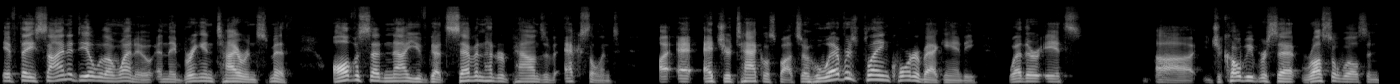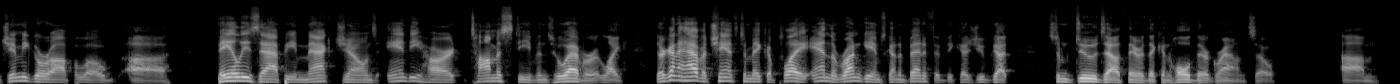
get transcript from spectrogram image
if they sign a deal with Onwenu and they bring in Tyron Smith. All of a sudden, now you've got 700 pounds of excellent uh, at, at your tackle spot. So whoever's playing quarterback, Andy, whether it's uh, Jacoby Brissett, Russell Wilson, Jimmy Garoppolo, uh, Bailey Zappe, Mac Jones, Andy Hart, Thomas Stevens, whoever, like they're going to have a chance to make a play, and the run game's going to benefit because you've got some dudes out there that can hold their ground. So um,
